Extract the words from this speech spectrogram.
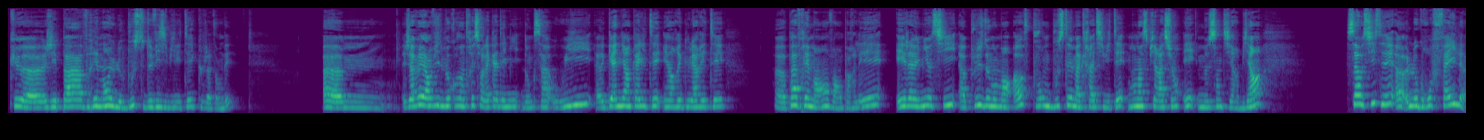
que j'ai pas vraiment eu le boost de visibilité que j'attendais. J'avais envie de me concentrer sur l'académie, donc ça oui. gagner en qualité et en régularité, euh, pas vraiment, on va en parler. Et j'avais mis aussi euh, plus de moments off pour booster ma créativité, mon inspiration et me sentir bien. Ça aussi, c'est euh, le gros fail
